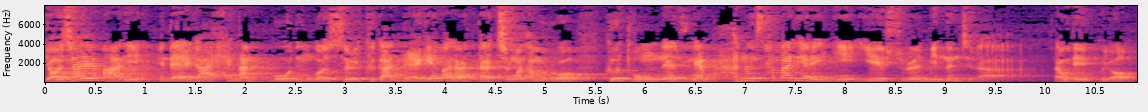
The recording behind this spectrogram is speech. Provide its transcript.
여자의 말이 내가 행한 모든 것을 그가 내게 말했다 증언하므로 그 동네 중에 많은 사마리아인이 예수를 믿는지라. 라고 되어 있고요.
